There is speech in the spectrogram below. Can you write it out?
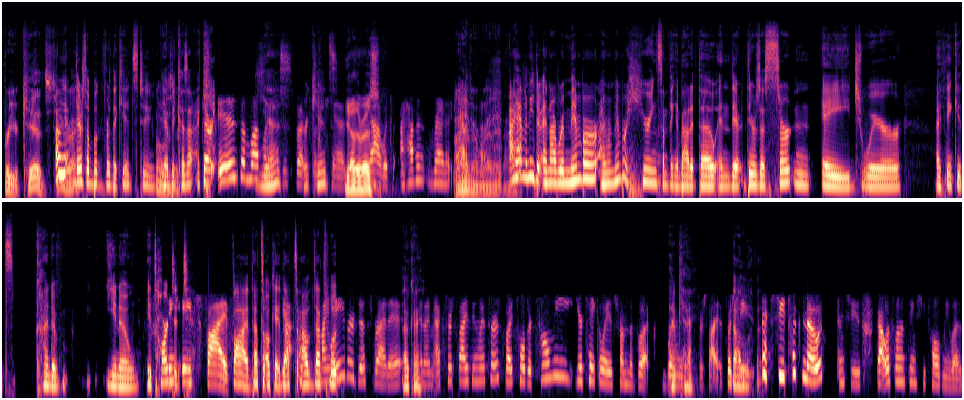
for your kids too, oh yeah right? there's a book for the kids too Oh, yeah is there? because i, I There a love Yes, book for for kids. kids. Yeah, there is. Yeah, which I haven't read it. yet, I haven't read it. I haven't either, and I remember I remember hearing something about it though, and there there's a certain age where I think it's kind of you know it's hard to age five. five. That's okay. Yeah, that's uh, that's my what neighbor just read it, Okay. and I'm exercising with her. So I told her, "Tell me your takeaways from the book when we exercise." So I she she took notes, and she that was one of the things she told me was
